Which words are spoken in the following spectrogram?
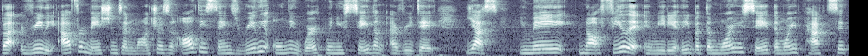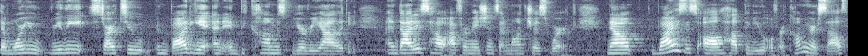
but really, affirmations and mantras and all these things really only work when you say them every day. Yes, You may not feel it immediately, but the more you say it, the more you practice it, the more you really start to embody it and it becomes your reality. And that is how affirmations and mantras work. Now, why is this all helping you overcome yourself?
